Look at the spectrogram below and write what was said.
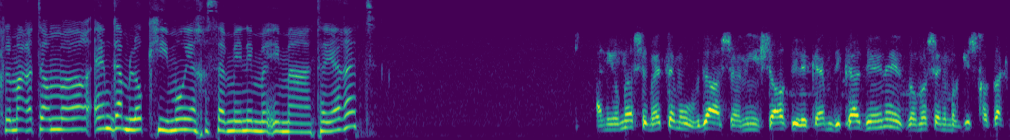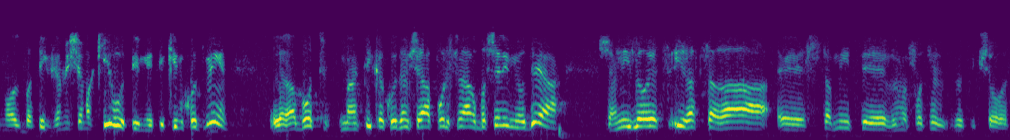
כלומר, אתה אומר, הם גם לא קיימו יחסי מין עם, עם התיירת? אני אומר שמעצם העובדה שאני אישרתי לקיים בדיקת DNA, זה אומר שאני מרגיש חזק מאוד בתיק, ומי שמכיר אותי מתיקים קודמים, לרבות מהתיק הקודם שהיה פה לפני ארבע שנים, יודע שאני לא אצהיר הצהרה אה, סתמית אה, ומפוצצת בתקשורת.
